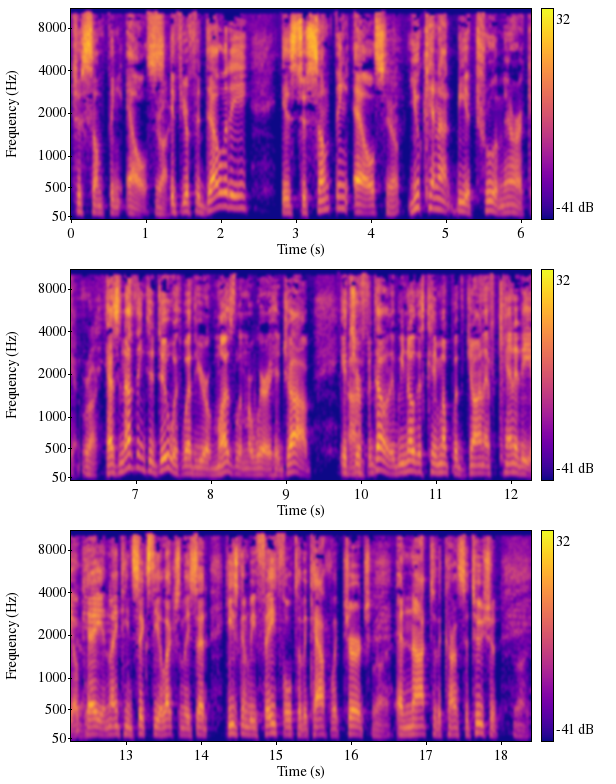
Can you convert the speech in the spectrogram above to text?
to something else? Right. If your fidelity is to something else, Yeah. you cannot be a true American. Right. Has nothing to do with whether you're a Muslim or wear a hijab. It's Uh, your fidelity. We know this came up with John F. Kennedy, okay? In 1960 election, they said he's going to be faithful to the Catholic Church Right. and not to the Constitution. Right.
